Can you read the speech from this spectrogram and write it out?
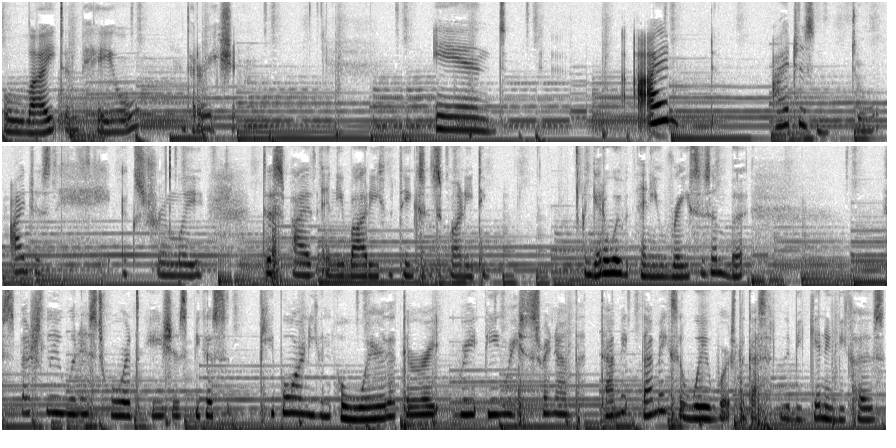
light and pale that are Asian. And I I just don't I just extremely despise anybody who thinks it's funny to get away with any racism, but especially when it's towards Asians because people aren't even aware that they're ra- ra- being racist right now. That that, make, that makes it way worse, like I said in the beginning, because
